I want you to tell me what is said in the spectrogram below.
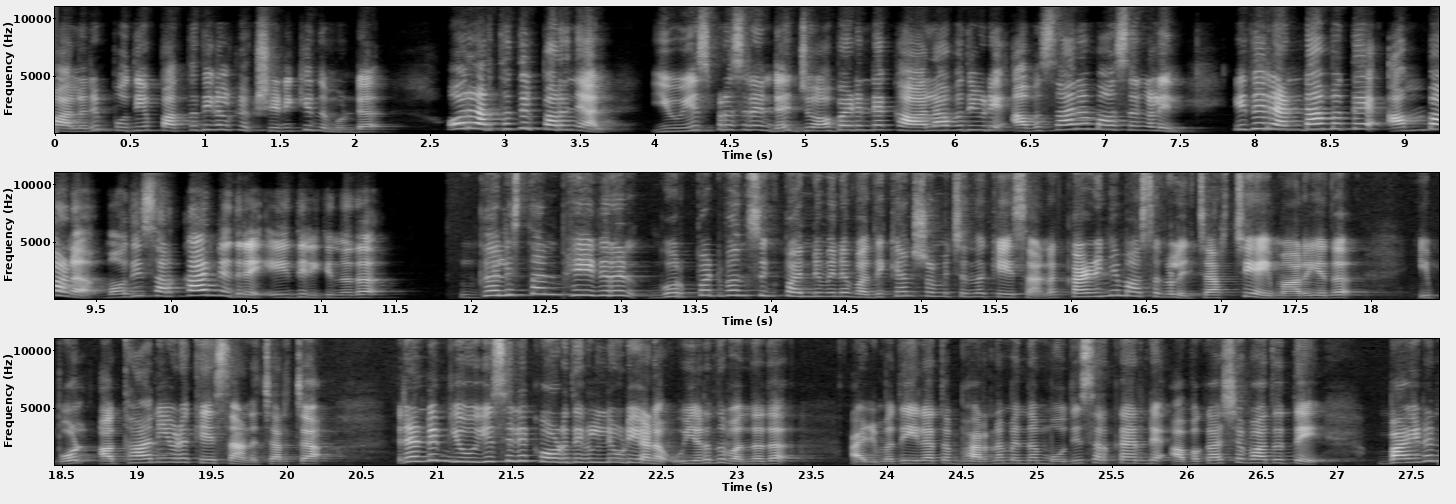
പലരും പുതിയ പദ്ധതികൾക്ക് ക്ഷണിക്കുന്നുമുണ്ട്. ഒരർത്ഥത്തിൽ പറഞ്ഞാൽ യു എസ് പ്രസിഡന്റ് ജോ ബൈഡന്റെ കാലാവധിയുടെ അവസാന മാസങ്ങളിൽ ഇത് രണ്ടാമത്തെ അമ്പാണ് മോദി സർക്കാരിനെതിരെ എഴുതിയിരിക്കുന്നത്. ഖലിസ്ഥാൻ ഭീകരൻ ഗുർപട്വന്ത് സിംഗ് പന്നുവിനെ വധിക്കാൻ ശ്രമിച്ചെന്ന കേസാണ് കഴിഞ്ഞ മാസങ്ങളിൽ ചർച്ചയായി മാറിയത്. ഇപ്പോൾ അദാനിയുടെ കേസാണ് ചർച്ച. രണ്ടും യു എസിലെ കോടതികളിലൂടെയാണ് ഉയർന്നു വന്നത്. അഴിമതിയില്ലാത്ത ഭരണം എന്ന മോദി സർക്കാരിന്റെ അവകാശവാദത്തെ ബൈഡൻ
